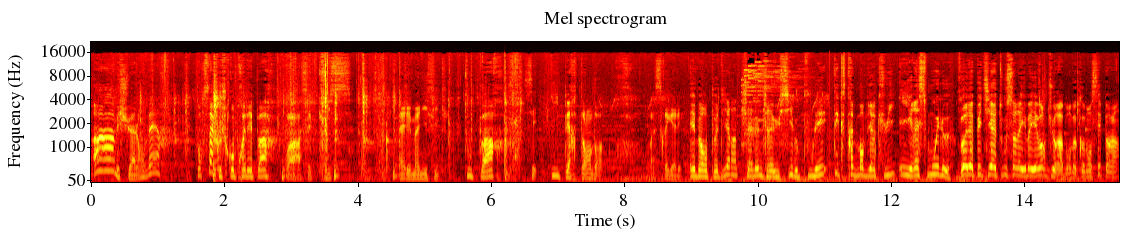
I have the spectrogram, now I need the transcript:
Ah, mais je suis à l'envers. C'est pour ça que je comprenais pas. Waouh, cette cuisse. Elle est magnifique. Tout part, c'est hyper tendre. Oh, on va se régaler. Eh ben on peut dire un challenge réussi, le poulet est extrêmement bien cuit et il reste moelleux. Bon appétit à tous, hein, là il va y avoir du rab. On va commencer par un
